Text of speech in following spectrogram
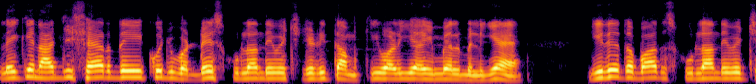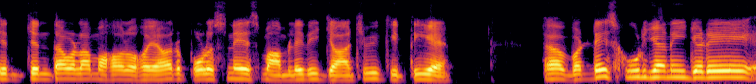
ਲੇਕਿਨ ਅੱਜ ਸ਼ਹਿਰ ਦੇ ਕੁਝ ਵੱਡੇ ਸਕੂਲਾਂ ਦੇ ਵਿੱਚ ਜਿਹੜੀ ਧਮਕੀ ਵਾਲੀ ਈਮੇਲ ਮਿਲੀਆਂ ਹੈ ਜਿਹਦੇ ਤੋਂ ਬਾਅਦ ਸਕੂਲਾਂ ਦੇ ਵਿੱਚ ਚਿੰਤਾ ਵਾਲਾ ਮਾਹੌਲ ਹੋਇਆ ਔਰ ਪੁਲਿਸ ਨੇ ਇਸ ਮਾਮਲੇ ਦੀ ਜਾਂਚ ਵੀ ਕੀਤੀ ਹੈ। ਵੱਡੇ ਸਕੂਲ ਯਾਨੀ ਜਿਹੜੇ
